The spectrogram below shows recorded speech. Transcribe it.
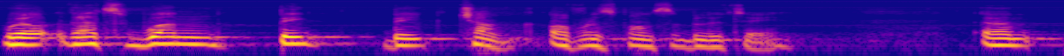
Well, that's one big, big chunk of responsibility. Um,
